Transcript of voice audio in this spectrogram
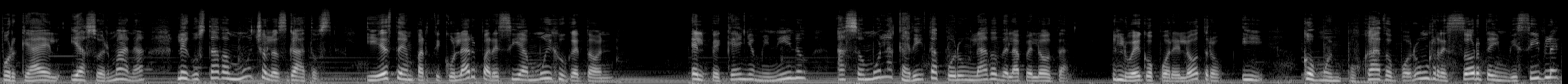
porque a él y a su hermana le gustaban mucho los gatos, y este en particular parecía muy juguetón. El pequeño menino asomó la carita por un lado de la pelota, luego por el otro, y, como empujado por un resorte invisible,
